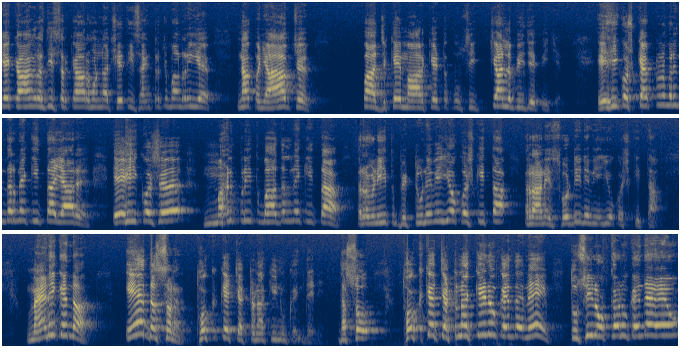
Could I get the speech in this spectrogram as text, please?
ਕਿ ਕਾਂਗਰਸ ਦੀ ਸਰਕਾਰ ਹੁਣ ਨਾ ਛੇਤੀ ਸੈਂਟਰ 'ਚ ਬਣ ਰਹੀ ਹੈ, ਨਾ ਪੰਜਾਬ 'ਚ ਭੱਜ ਕੇ ਮਾਰਕੀਟ ਤੁਸੀਂ ਚੱਲ ਬੀਜੇਪੀ 'ਚ। ਇਹੀ ਕੁਛ ਕੈਪਟਨ ਅਮਰਿੰਦਰ ਨੇ ਕੀਤਾ ਯਾਰ, ਇਹੀ ਕੁਛ ਮਨਪ੍ਰੀਤ ਬਾਦਲ ਨੇ ਕੀਤਾ, ਰਵਨੀਤ ਬਿੱਟੂ ਨੇ ਵੀ ਇਹੋ ਕੁਛ ਕੀਤਾ, ਰਾਣੇ ਸੋਢੀ ਨੇ ਵੀ ਇਹੋ ਕੁਛ ਕੀਤਾ। ਮੈਂ ਨਹੀਂ ਕਹਿੰਦਾ ਇਹ ਦੱਸਣ ਥੁੱਕ ਕੇ ਚੱਟਣਾ ਕਿਹਨੂੰ ਕਹਿੰਦੇ ਨੇ। ਦੱਸੋ, ਥੁੱਕ ਕੇ ਚੱਟਣਾ ਕਿਹਨੂੰ ਕਹਿੰਦੇ ਨੇ? ਤੁਸੀਂ ਲੋਕਾਂ ਨੂੰ ਕਹਿੰਦੇ ਰਹੇ ਹੋ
